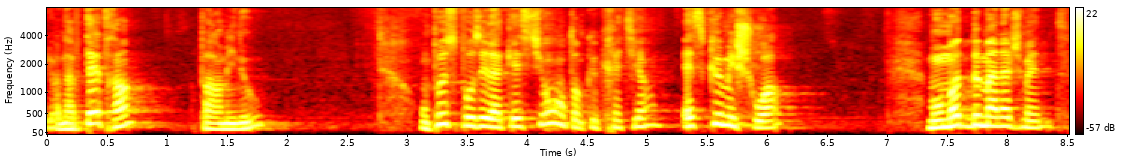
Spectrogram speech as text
il y en a peut-être hein, parmi nous, on peut se poser la question en tant que chrétien, est-ce que mes choix, mon mode de management,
